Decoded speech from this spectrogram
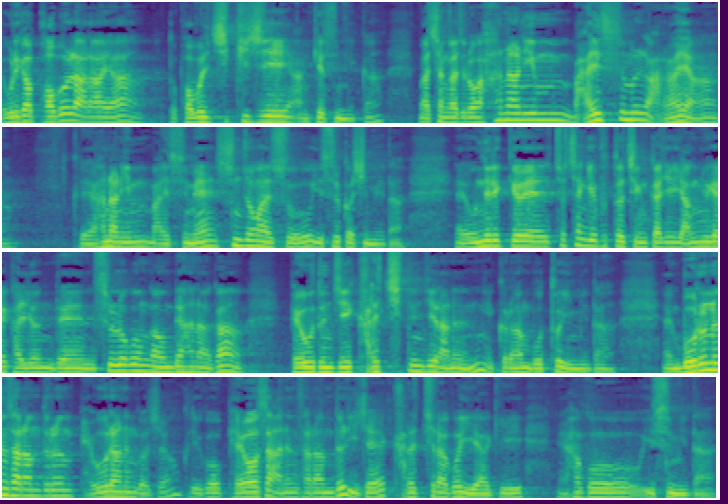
우리가 법을 알아야 또 법을 지키지 않겠습니까? 마찬가지로 하나님 말씀을 알아야 그래 하나님 말씀에 순종할 수 있을 것입니다. 오늘의 교회 초창기부터 지금까지 양육에 관련된 슬로건 가운데 하나가 배우든지 가르치든지라는 그러한 모토입니다. 모르는 사람들은 배우라는 거죠. 그리고 배워서 아는 사람들 이제 가르치라고 이야기하고 있습니다.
